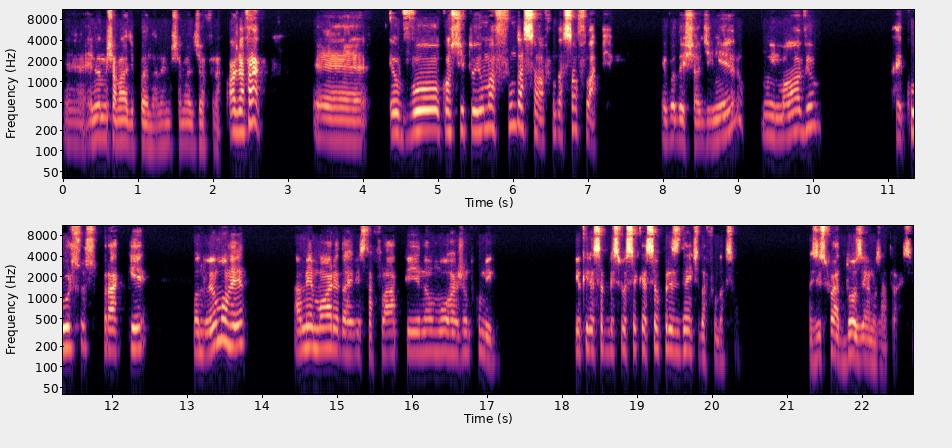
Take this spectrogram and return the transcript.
É, ele não me chamava de Panda, né? ele me chamava de Gianfranco. Ó, oh, Gianfranco, é, eu vou constituir uma fundação, a Fundação FLAP. Eu vou deixar dinheiro, um imóvel, recursos, para que, quando eu morrer, a memória da revista FLAP não morra junto comigo. Eu queria saber se você quer ser o presidente da fundação. Mas isso foi há 12 anos atrás.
